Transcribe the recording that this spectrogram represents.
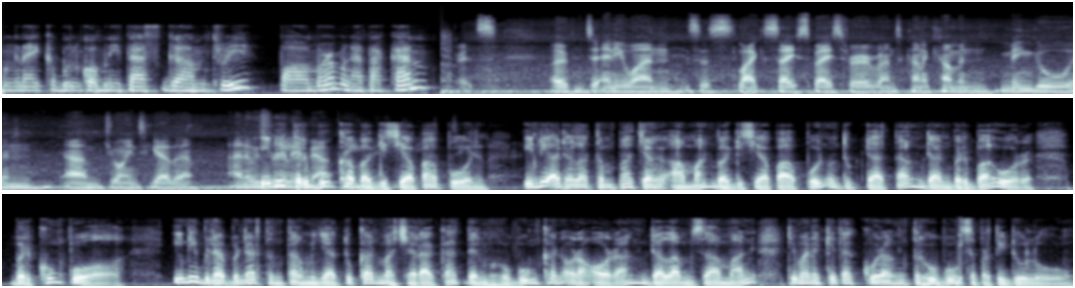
Mengenai kebun komunitas Gumtree, Palmer mengatakan, open to anyone. It's just like safe space for everyone to kind of come and mingle and um, join together. And it was Ini really about terbuka bagi siapa pun. Ini adalah tempat yang aman bagi siapa pun untuk datang dan berbaur, berkumpul. Ini benar-benar tentang menyatukan masyarakat dan menghubungkan orang-orang dalam zaman di mana kita kurang terhubung seperti dulu.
